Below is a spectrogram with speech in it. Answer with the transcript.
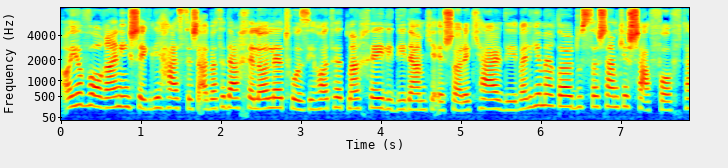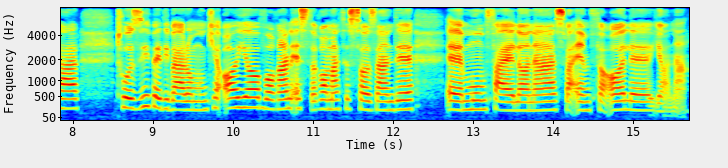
آیا واقعا این شکلی هستش؟ البته در خلال توضیحاتت من خیلی دیدم که اشاره کردی ولی یه مقدار دوست داشتم که شفافتر توضیح بدی برامون که آیا واقعا استقامت سازنده منفعلانه است و انفعال یا نه؟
